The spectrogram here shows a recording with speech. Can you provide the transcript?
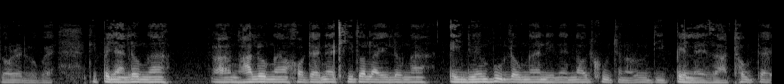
ပြောသလိုပဲပန်းရန်လုပ်ငန်း၊ငါးလုပ်ငန်း၊ဟိုတယ်နဲ့ခရီးသွားလာရေးလုပ်ငန်း၊အိမ်တွင်းမှုလုပ်ငန်းတွေနဲ့နောက်တခုကပင်လယ်စာထုတ်တဲ့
